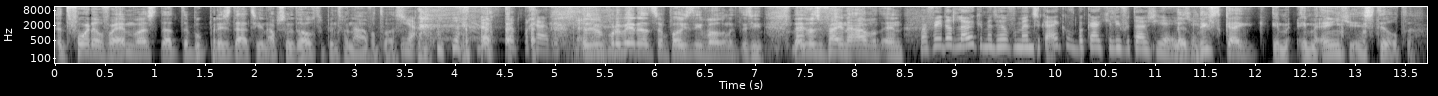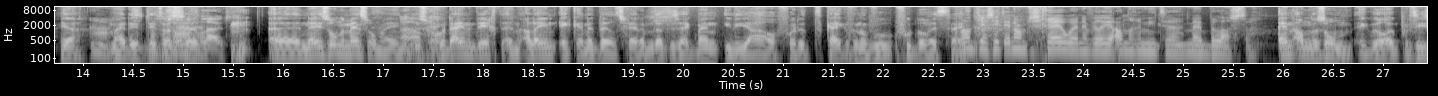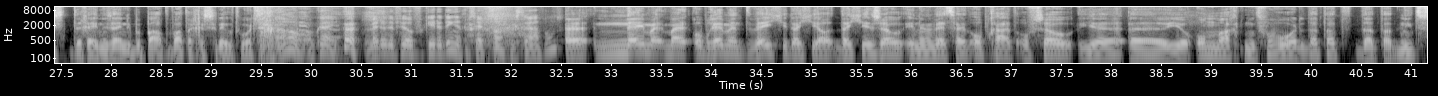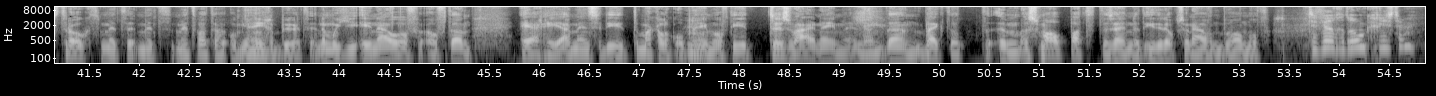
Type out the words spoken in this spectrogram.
het voordeel voor hem was dat de boekpresentatie... een absoluut hoogtepunt van de avond was. Ja, dat begrijp ik. Dus we proberen dat zo positief mogelijk te zien. Nee, het was een fijne avond. En, maar vind je dat leuk met heel veel mensen kijken... of bekijk je liever thuis je eentje? Het liefst kijk ik in, in mijn eentje in stilte, ja. Ah, maar dit, dit was... Uh, geluid? Uh, nee, zonder mensen omheen. Ah, dus okay. gordijnen dicht en alleen ik en het beeldscherm. Dat is eigenlijk mijn ideaal voor het kijken van een voetbalwedstrijd. Want jij zit enorm te schreeuwen en dan wil je anderen niet uh, mee belasten. En andersom. Ik wil ook precies degene zijn die bepaalt wat er geschreeuwd wordt. Oh, oké. Werden er veel verkeerde dingen gezegd van gisteravond? Uh, nee, maar, maar op een gegeven moment weet je dat, je dat je zo in een wedstrijd opgaat... of zo je, uh, je onmacht moet verwoorden... dat dat, dat, dat niet strookt met, met, met wat er om je heen gebeurt. En dan moet je je inhouden of, of dan erger je aan mensen die het te makkelijk opnemen... of die het te zwaar nemen. En dan, dan blijkt dat een, een smal pad te zijn dat iedereen op zo'n avond bewandelt. Te veel gedronken gisteren?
